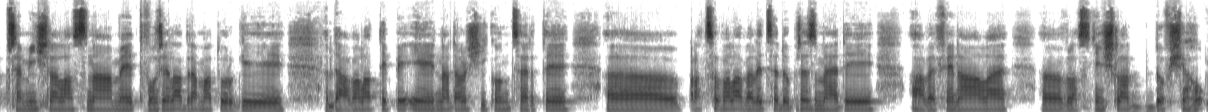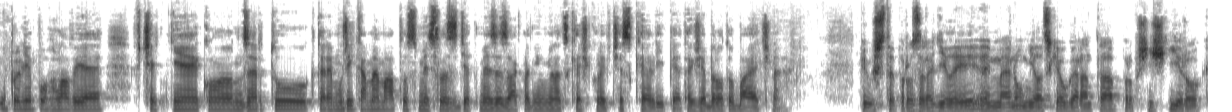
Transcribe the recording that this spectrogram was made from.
přemýšlela s námi, tvořila dramaturgii, dávala tipy i na další koncerty, e, pracovala velice dobře s médií a ve finále e, vlastně šla do všeho úplně po hlavě, včetně koncertu, kterému říkáme Má to smysl s dětmi ze základní umělecké školy v České Lípě, takže bylo to báječné. Vy už jste prozradili jméno uměleckého garanta pro příští rok,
